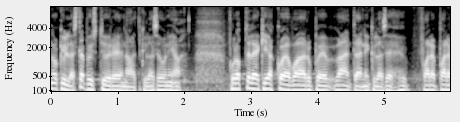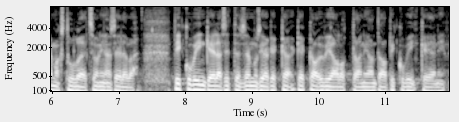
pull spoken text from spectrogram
No kyllä sitä pystyy reenaamaan, kyllä se on ihan, pudottelee kiekkoja vaan ja rupeaa vääntämään, niin kyllä se paremmaksi tulee, että se on ihan selvä. Pikkuvinkkeillä sitten semmoisia, ketkä, ketkä on hyviä aloittaa, niin antaa pikkuvinkkejä, niin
